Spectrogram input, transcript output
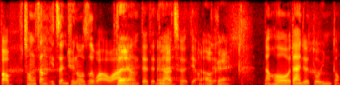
把床上一整圈都是娃娃这样，对对，那个要撤掉，OK，然后当然就多运动。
